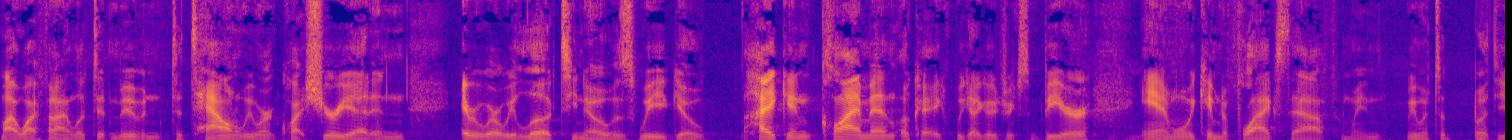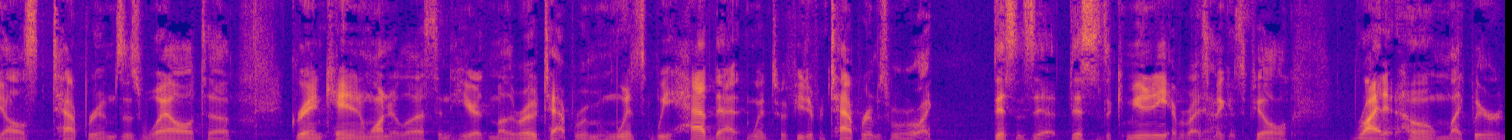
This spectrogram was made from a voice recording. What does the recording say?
my wife and I looked at moving to town, we weren't quite sure yet. And everywhere we looked, you know, it was we'd go hiking, climbing. Okay, we got to go drink some beer. And when we came to Flagstaff, and we, we went to both of y'all's tap rooms as well, to Grand Canyon Wanderlust, and here at the Mother Road tap room. And once we had that, went to a few different tap rooms, where we were like, this is it. This is the community. Everybody's making us feel right at home, like we were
